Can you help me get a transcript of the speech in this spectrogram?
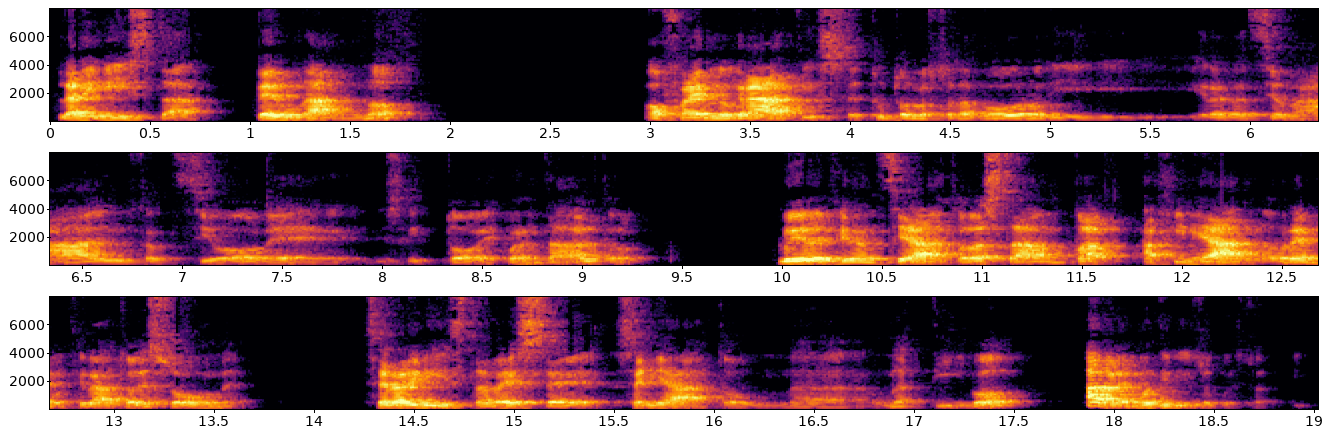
la rivista per un anno, offrendo gratis tutto il nostro lavoro di redazionale, illustrazione, di scrittore e quant'altro, lui aveva finanziato la stampa, a fine anno avremmo tirato le somme, se la rivista avesse segnato un, un attivo, avremmo diviso questo attivo.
